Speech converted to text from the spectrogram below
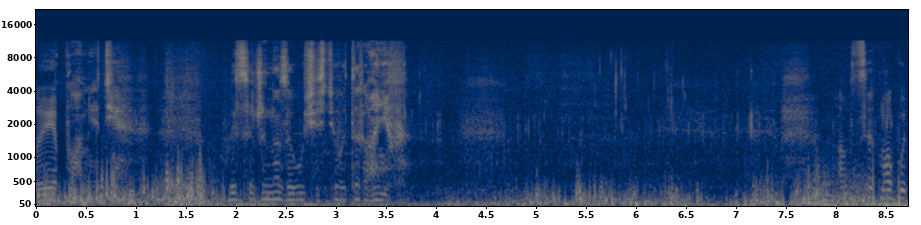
Алея пам'яті. Висаджена за участю ветеранів. А це, мабуть,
